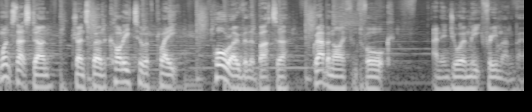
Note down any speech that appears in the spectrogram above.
Once that's done, transfer the collie to a plate, pour over the butter, grab a knife and fork and enjoy a meat-free Monday.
